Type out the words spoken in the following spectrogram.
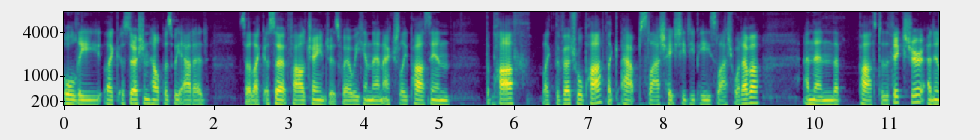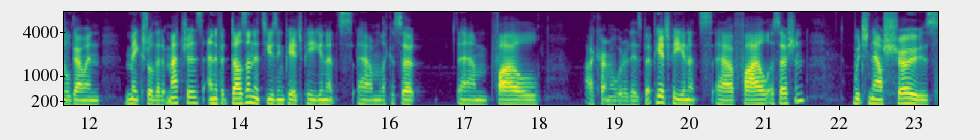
all the like assertion helpers we added. So like assert file changes, where we can then actually pass in the path, like the virtual path, like app slash HTTP slash whatever, and then the path to the fixture, and it'll go and make sure that it matches. And if it doesn't, it's using PHP units, um, like assert um, file. I can't remember what it is, but PHP units uh, file assertion, which now shows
